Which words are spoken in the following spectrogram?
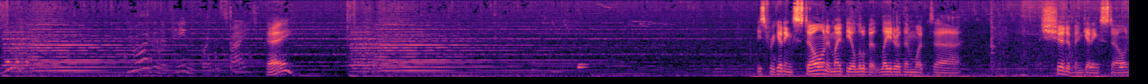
You are gonna pay me for this, right? Okay. At least we're getting stone. It might be a little bit later than what uh, should have been getting stone.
